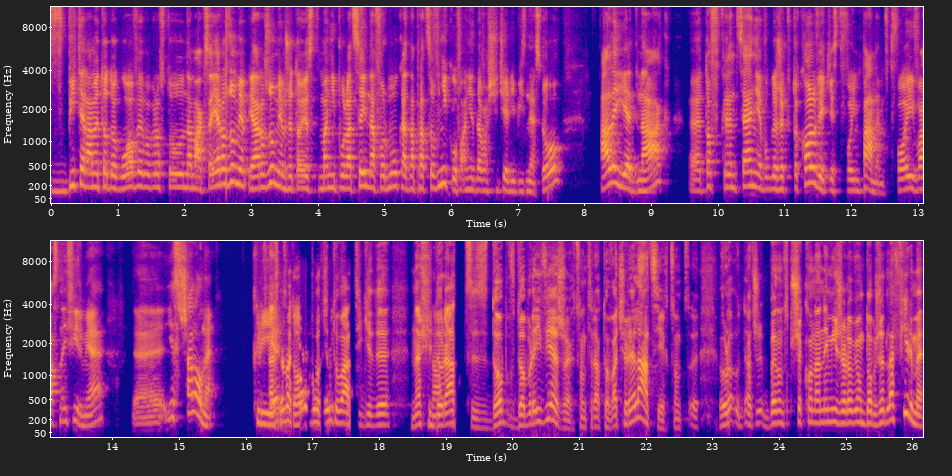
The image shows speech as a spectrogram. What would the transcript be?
wbite mamy to do głowy po prostu na maksa. Ja rozumiem, ja rozumiem, że to jest manipulacyjna formułka dla pracowników, a nie dla właścicieli biznesu, ale jednak e, to wkręcenie w ogóle, że ktokolwiek jest twoim panem w twojej własnej firmie e, jest szalone. Klient zobacz, to... było sytuacji, kiedy nasi no. doradcy do, w dobrej wierze, chcąc ratować relacje, chcąc, e, ro, znaczy, będąc przekonanymi, że robią dobrze dla firmy,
